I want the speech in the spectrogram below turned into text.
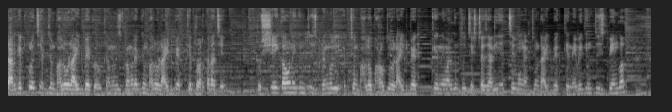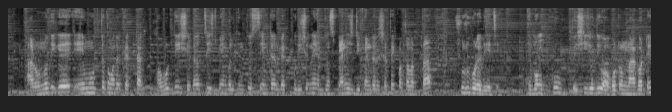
টার্গেট করেছে একজন ভালো রাইট ব্যাকও কেননা ইস্টবেঙ্গলে একজন ভালো রাইট ব্যাকের দরকার আছে। তো সেই কারণে কিন্তু ইস্টবেঙ্গল একজন ভালো ভারতীয় রাইট ব্যাককে নেওয়ার কিন্তু চেষ্টা চালিয়ে যাচ্ছে এবং একজন রাইট ব্যাককে নেবে কিন্তু ইস্টবেঙ্গল আর অন্যদিকে এই মুহূর্তে তোমাদেরকে একটা খবর দিই, সেটা হচ্ছে ইস্টবেঙ্গল কিন্তু সেন্টার ব্যাক পজিশনে একজন স্প্যানিশ ডিফেন্ডারের সাথে কথাবার্তা শুরু করে দিয়েছে। এবং খুব বেশি যদি অঘটন না ঘটে,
